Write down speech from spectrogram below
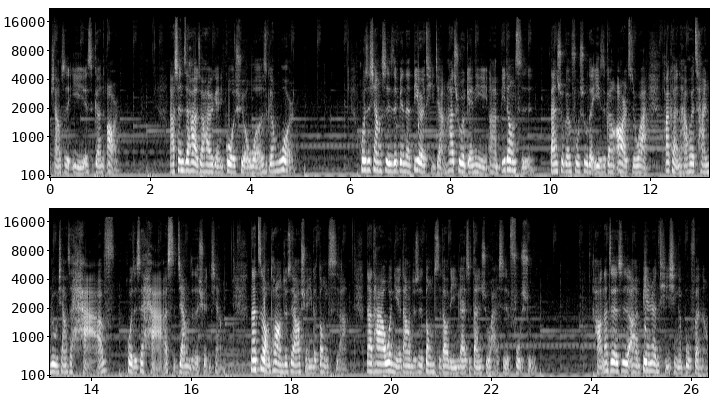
像是 is 跟 are，然后甚至还有时候还会给你过去有 was 跟 were，或是像是这边的第二题这样，它除了给你啊 be 动词单数跟复数的 is 跟 are 之外，它可能还会掺入像是 have 或者是 has 这样子的选项。那这种通常就是要选一个动词啊，那他问你的当然就是动词到底应该是单数还是复数。好，那这个是啊辨认题型的部分哦。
